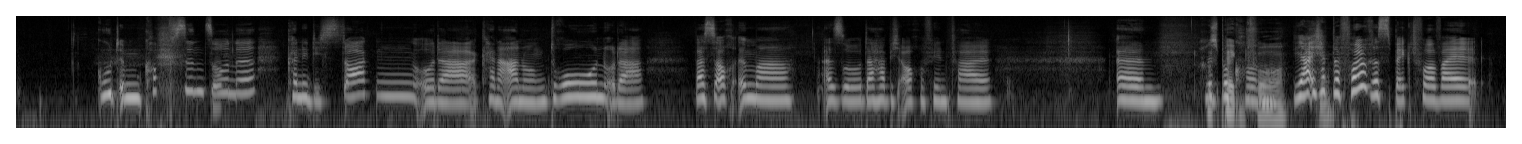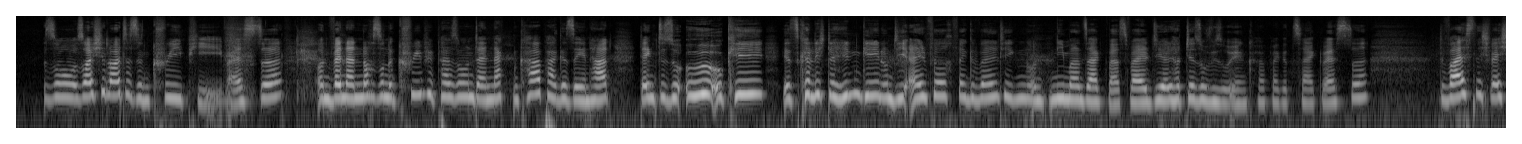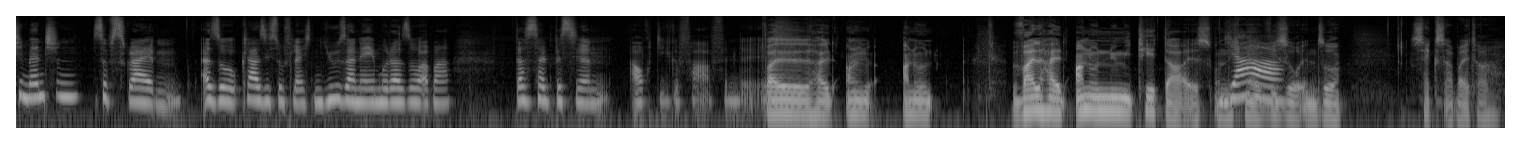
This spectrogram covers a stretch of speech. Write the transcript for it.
gut im Kopf sind, so ne, können die dich stalken oder keine Ahnung, drohen oder was auch immer. Also da habe ich auch auf jeden Fall ähm, Respekt vor. Ja, ich habe da voll Respekt vor, weil so solche Leute sind creepy, weißt du? Und wenn dann noch so eine creepy Person deinen nackten Körper gesehen hat, denkt du so, äh, okay, jetzt kann ich da hingehen und die einfach vergewaltigen und niemand sagt was, weil die hat dir sowieso ihren Körper gezeigt, weißt du? Du weißt nicht, welche Menschen subscriben. Also klar siehst du vielleicht ein Username oder so, aber das ist halt ein bisschen auch die Gefahr, finde ich. Weil halt an, anon, weil halt Anonymität da ist und nicht Ja. mehr wie so in so Sexarbeiter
